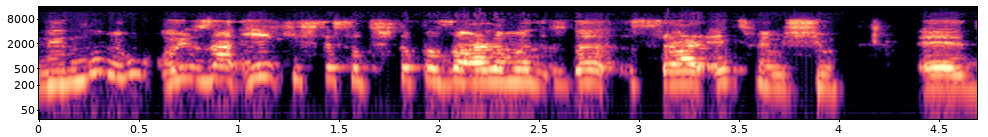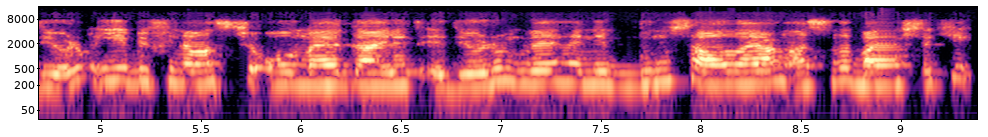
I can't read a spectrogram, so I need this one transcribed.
memnunum. O yüzden ilk işte satışta pazarlamada ısrar etmemişim e, diyorum. İyi bir finansçı olmaya gayret ediyorum ve hani bunu sağlayan aslında baştaki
